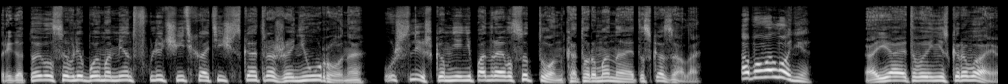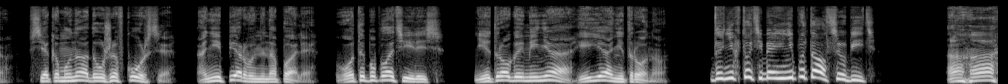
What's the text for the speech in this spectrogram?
Приготовился в любой момент включить хаотическое отражение урона. Уж слишком мне не понравился тон, которым она это сказала. «Об Авалоне!» «А я этого и не скрываю. Все, кому надо, уже в курсе. Они первыми напали. Вот и поплатились. Не трогай меня, и я не трону». «Да никто тебя и не пытался убить!» «Ага».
